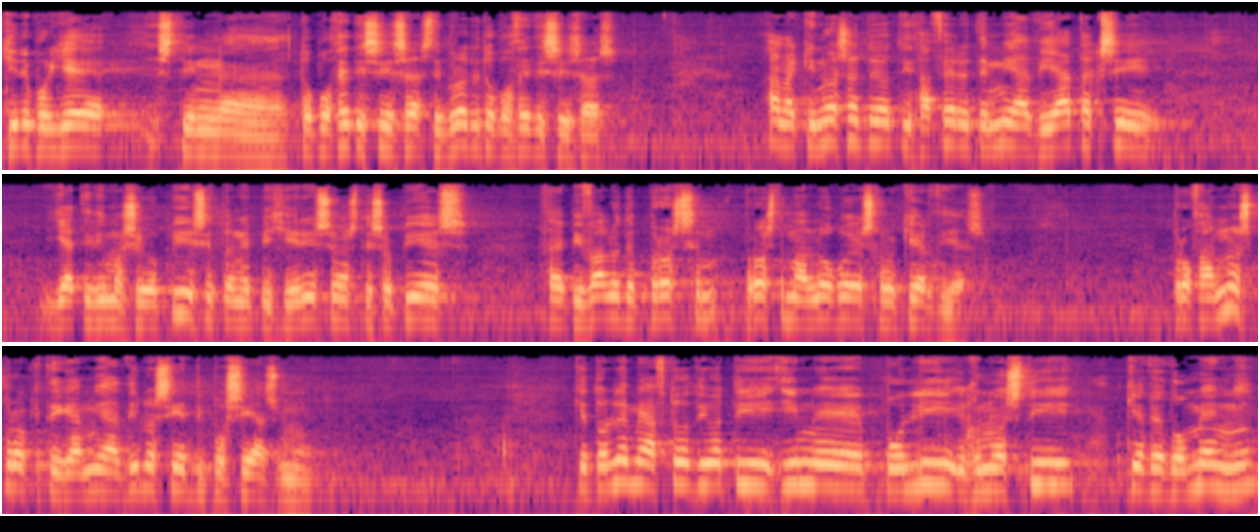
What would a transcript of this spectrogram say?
Κύριε Υπουργέ, στην ε, τοποθέτησή σας, στην πρώτη τοποθέτησή σας, ανακοινώσατε ότι θα φέρετε μία διάταξη για τη δημοσιοποίηση των επιχειρήσεων στις οποίες θα επιβάλλονται πρόστιμα λόγω εσχροκέρδειας. Προφανώς πρόκειται για μία δήλωση εντυπωσιασμού. Και το λέμε αυτό διότι είναι πολύ γνωστή και δεδομένη,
